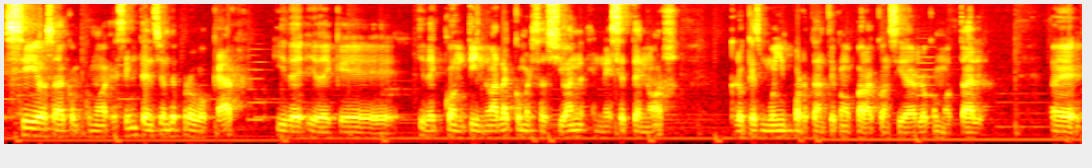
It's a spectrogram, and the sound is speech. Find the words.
Sí, o sea, como, esa intención de provocar y de, y de, que, y de continuar la conversación en ese tenor, creo que es muy importante como para considerarlo como tal. Eh,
